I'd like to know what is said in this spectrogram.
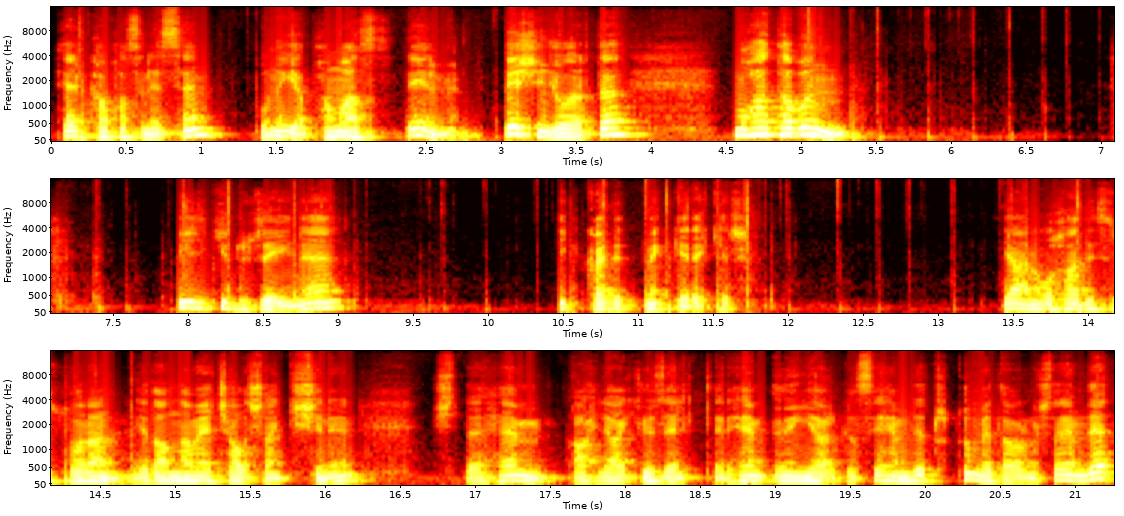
Her kafasını esen bunu yapamaz değil mi? Beşinci olarak da muhatabın bilgi düzeyine dikkat etmek gerekir. Yani o hadisi soran ya da anlamaya çalışan kişinin işte hem ahlaki özellikleri hem ön yargısı hem de tutum ve davranışları hem de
